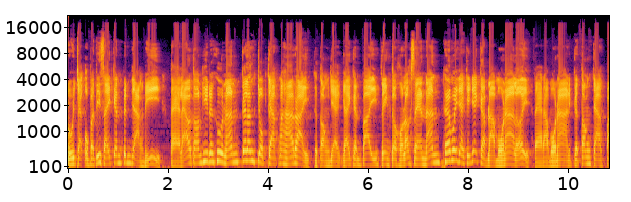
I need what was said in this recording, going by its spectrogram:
รู้จักอุปนิสัยกันเป็นอย่างดี แต่แล้วตอนที่ทั้งคู่นั้นกำลังจบจากมหาลัยก็ต้องแยกย้ายกันไปซึ่งตัวของล็อกแซนนั้น เธอไม่อยากจะแยกกับลาโมนาเลย แต่ลาโมนานี่ก็ต้องจากไป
